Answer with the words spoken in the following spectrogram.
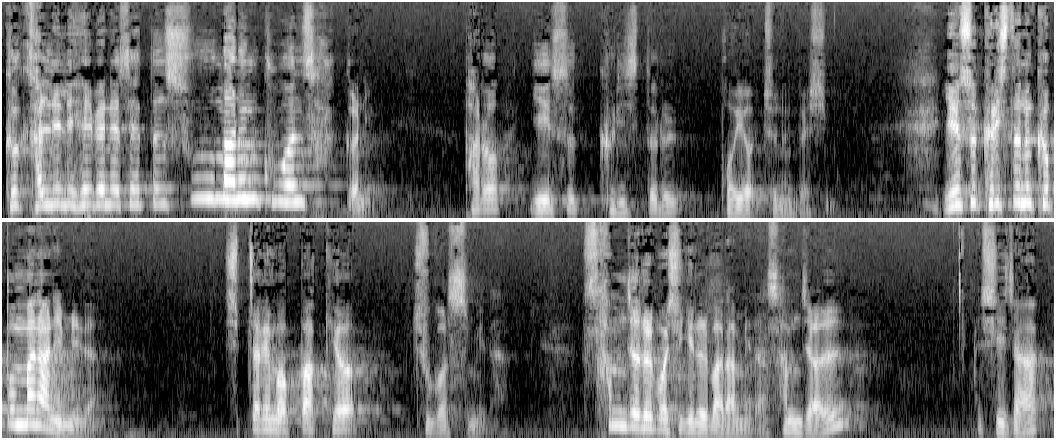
그 갈릴리 해변에서 했던 수많은 구원 사건이 바로 예수 그리스도를 보여주는 것입니다. 예수 그리스도는 그뿐만 아닙니다. 십자가에 못 박혀 죽었습니다. 3절을 보시기를 바랍니다. 3절 시작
